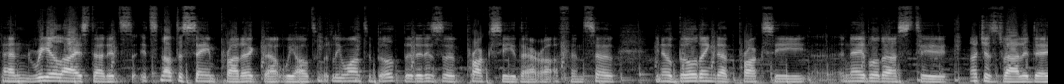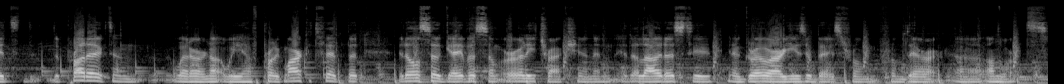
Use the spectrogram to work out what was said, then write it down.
and realize that it's it's not the same product that we ultimately want to build but it is a proxy thereof. And so you know building that proxy enabled us to not just validate the product and whether or not we have product market fit but it also gave us some early traction and it allowed us to you know grow our user base from from there uh, onwards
